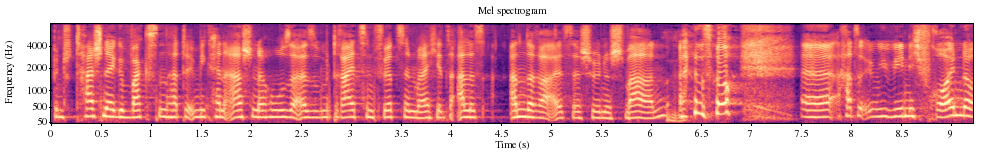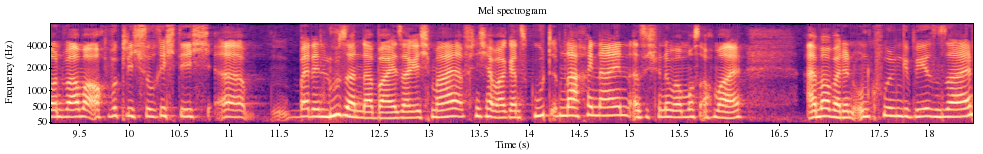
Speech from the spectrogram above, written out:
bin total schnell gewachsen, hatte irgendwie keinen Arsch in der Hose. Also mit 13, 14 war ich jetzt alles andere als der schöne Schwan. Mhm. Also äh, hatte irgendwie wenig Freunde und war mal auch wirklich so richtig äh, bei den Losern dabei, sage ich mal. Finde ich aber ganz gut im Nachhinein. Also ich finde, man muss auch mal einmal bei den Uncoolen gewesen sein,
